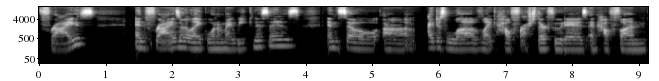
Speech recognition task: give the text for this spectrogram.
fries. And fries are like one of my weaknesses. And so um, i just love like how fresh their food is and how fun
